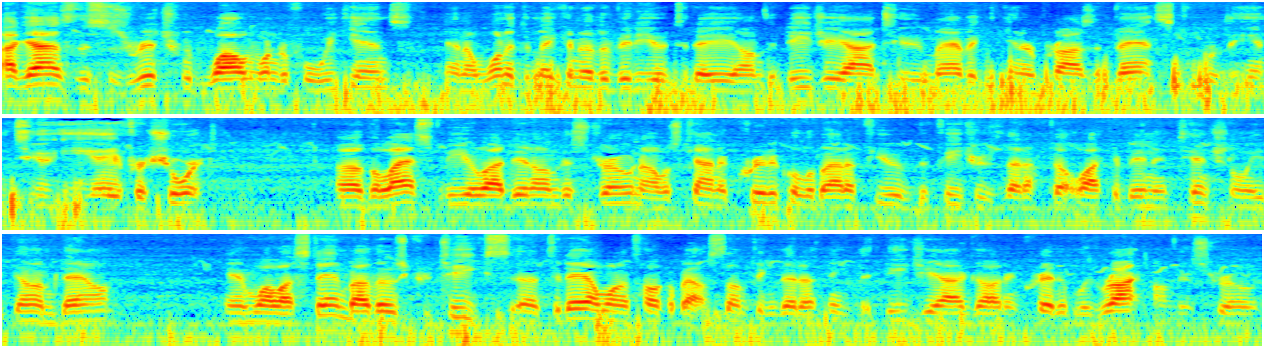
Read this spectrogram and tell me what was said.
Hi guys, this is Rich with Wild Wonderful Weekends, and I wanted to make another video today on the DJI-2 Mavic Enterprise Advanced, or the M2EA for short. Uh, the last video I did on this drone, I was kind of critical about a few of the features that I felt like had been intentionally dumbed down. And while I stand by those critiques, uh, today I want to talk about something that I think that DJI got incredibly right on this drone,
